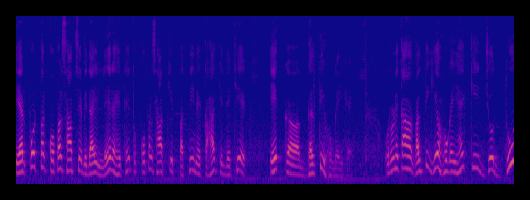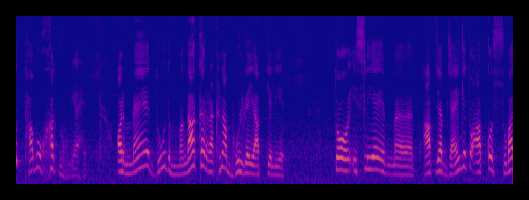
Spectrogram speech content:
एयरपोर्ट पर कोपर साहब से विदाई ले रहे थे तो कोपर साहब की पत्नी ने कहा कि देखिए, एक गलती हो गई है। उन्होंने कहा, गलती ये हो गई है कि जो दूध था वो ख़त्म हो गया है और मैं दूध मंगा कर रखना भूल गई आपके लिए। तो इसलिए आप जब जाएँगे तो आपको सुबह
